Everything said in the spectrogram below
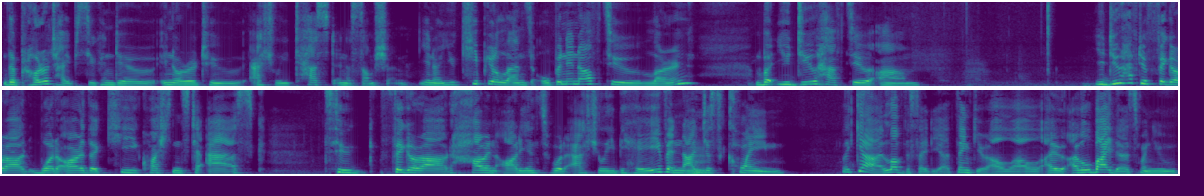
the prototypes you can do in order to actually test an assumption. You know, you keep your lens open enough to learn, but you do have to um, you do have to figure out what are the key questions to ask to figure out how an audience would actually behave and not just claim like yeah i love this idea. Thank you. I'll, I'll I, I will buy this when you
